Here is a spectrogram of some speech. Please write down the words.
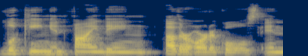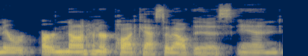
looking and finding other articles, and there are 900 podcasts about this. And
